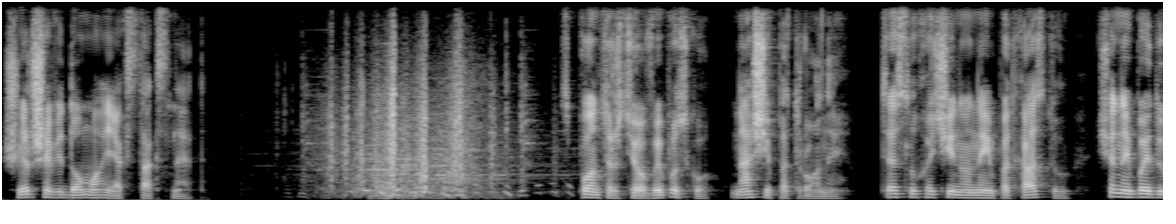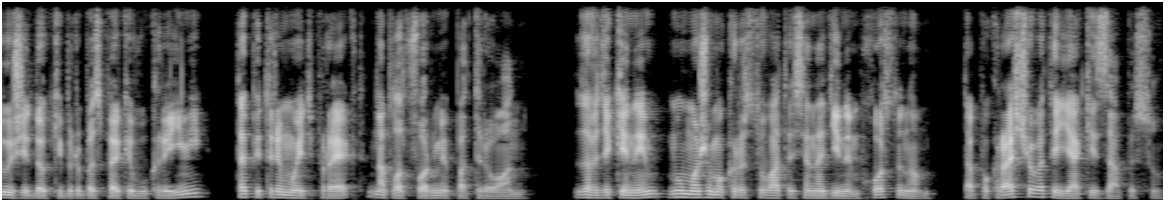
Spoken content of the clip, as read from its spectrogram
ширше відомого як Stuxnet. Спонсор цього випуску наші патрони. Це слухачі нонейм подкасту, що найбайдужі до кібербезпеки в Україні та підтримують проект на платформі Patreon. Завдяки ним ми можемо користуватися надійним хостингом та покращувати якість запису.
